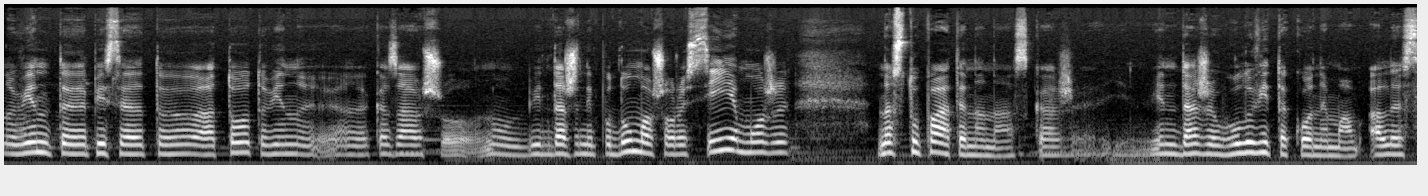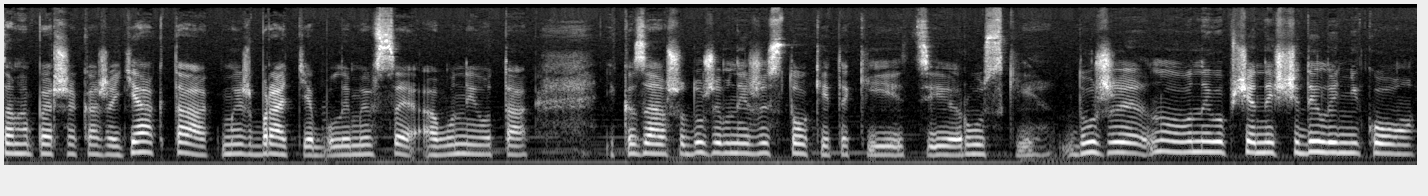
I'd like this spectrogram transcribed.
Ну, він після того АТО, то він е, казав, що ну, він навіть не подумав, що Росія може наступати на нас. каже. Він навіть в голові такого не мав. Але саме перше каже, як так? Ми ж браття були, ми все, а вони отак. І казав, що дуже вони жорстокі такі, ці русські. Дуже, ну, вони взагалі не щадили нікого.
